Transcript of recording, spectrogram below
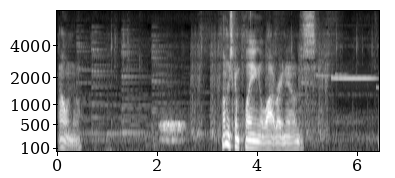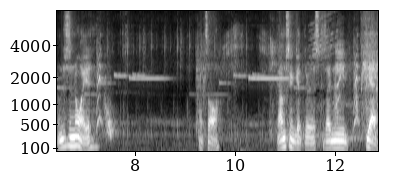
I don't know. I'm just complaining a lot right now. I'm just... I'm just annoyed. That's all. I'm just gonna get through this, because I need... Yeah.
